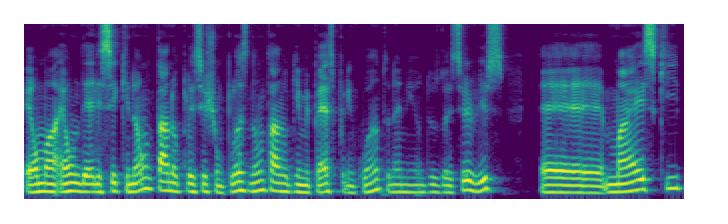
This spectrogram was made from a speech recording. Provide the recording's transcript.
É, uma, é um DLC que não tá no PlayStation Plus, não tá no Game Pass por enquanto, né? Nenhum dos dois serviços, é, mas que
